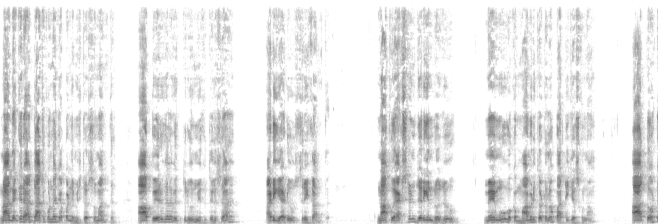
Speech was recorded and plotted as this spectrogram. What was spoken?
నా దగ్గర దాచకుండా చెప్పండి మిస్టర్ సుమంత్. ఆ పేరు గల వ్యక్తులు మీకు తెలుసా? అడిగాడు శ్రీకాంత్. నాకు యాక్సిడెంట్ జరిగిన రోజు మేము ఒక మామిడి తోటలో పార్టీ చేసుకున్నాం. ఆ తోట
